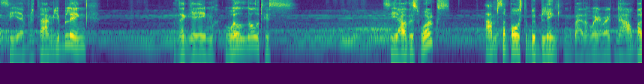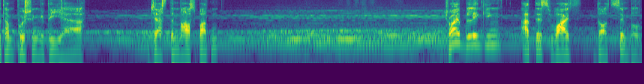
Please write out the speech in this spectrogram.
See, every time you blink, the game will notice. See how this works? I'm supposed to be blinking, by the way, right now, but I'm pushing the uh, just the mouse button. Try blinking at this white dot symbol.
